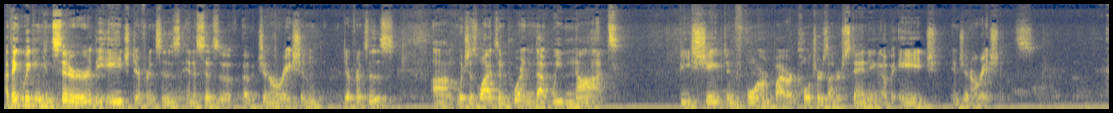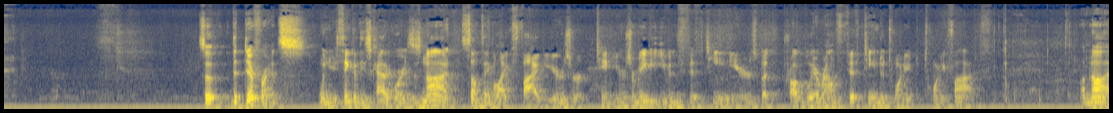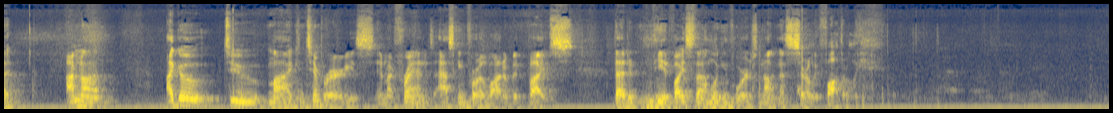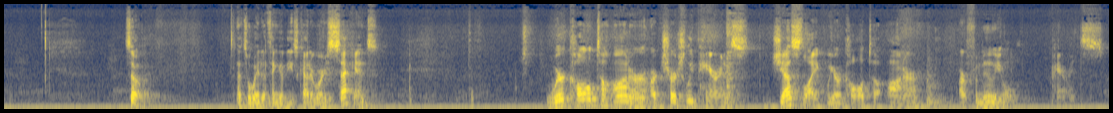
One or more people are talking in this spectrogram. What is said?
I think we can consider the age differences in a sense of, of generation differences, um, which is why it's important that we not be shaped and formed by our culture's understanding of age and generations. So the difference when you think of these categories is not something like five years or 10 years or maybe even 15 years, but probably around 15 to 20 to 25. I'm not, I'm not, I go to my contemporaries and my friends asking for a lot of advice that the advice that I'm looking for is not necessarily fatherly. So, that's a way to think of these categories. Second, we're called to honor our churchly parents just like we are called to honor our familial parents.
